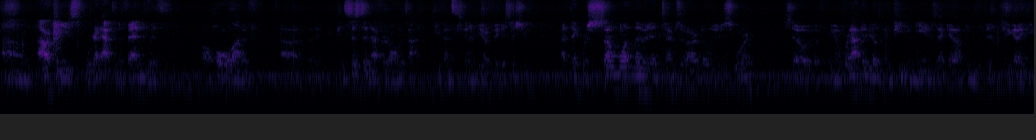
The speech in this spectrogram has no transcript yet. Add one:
um, our keys, we're going to have to defend with a whole lot of uh, consistent effort all the time. Defense is going to be our biggest issue. I think we're somewhat limited in terms of our ability to score. So, if, you know, we're not going to be able to compete in games that get up into the 50s. We got to keep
